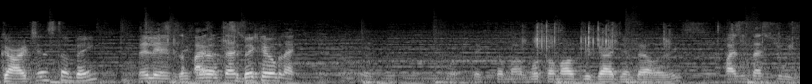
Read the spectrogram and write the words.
Guardians também. Beleza, Se faz bem um que- teste se bem de que eu- reflexo. Vou ter que tomar, vou tomar o de Guardian dela, é isso? Faz um teste de Wisdom.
